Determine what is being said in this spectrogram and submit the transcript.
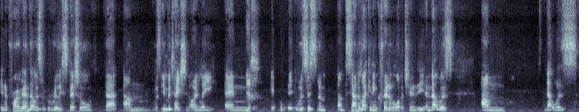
in a program that was really special that um, was invitation only and yes it, it was just an um, sounded like an incredible opportunity, and that was um, that was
